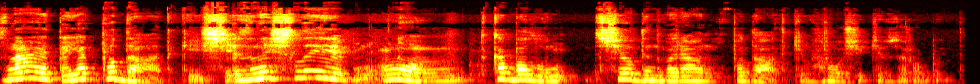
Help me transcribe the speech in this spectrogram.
знаєте, як податки. Знайшли ну, кабалу, ще один варіант податків, грошиків заробити.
